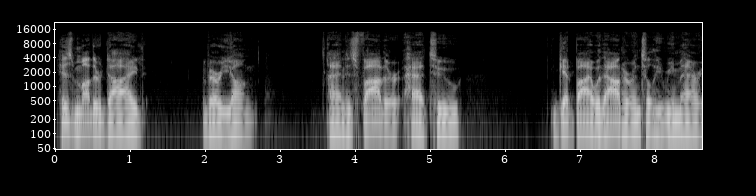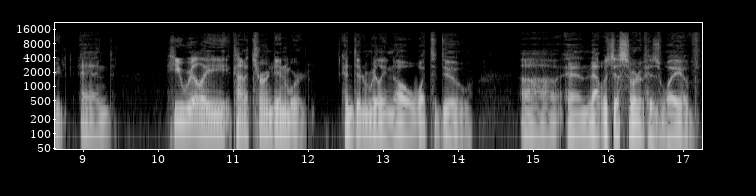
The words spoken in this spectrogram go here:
his mother died very young, and his father had to get by without her until he remarried, and he really kind of turned inward and didn't really know what to do Uh, and that was just sort of his way of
